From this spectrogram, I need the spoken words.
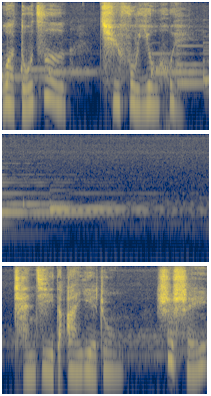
我独自去赴幽会。沉寂的暗夜中，是谁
